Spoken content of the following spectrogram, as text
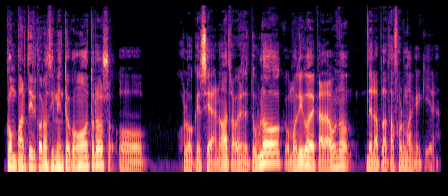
compartir conocimiento con otros o o lo que sea, ¿no? A través de tu blog, como digo, de cada uno de la plataforma que quiera.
